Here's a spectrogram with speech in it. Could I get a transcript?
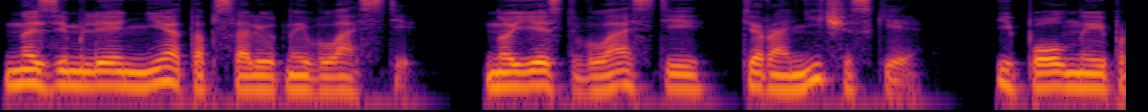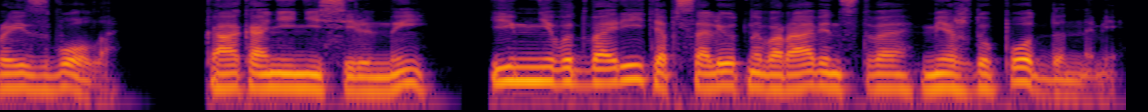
На земле нет абсолютной власти, но есть власти тиранические и полные произвола. Как они не сильны, им не водворить абсолютного равенства между подданными.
